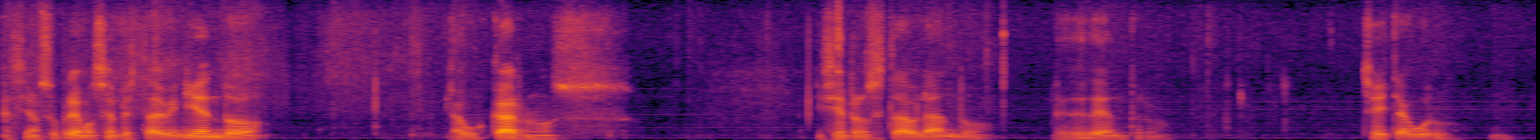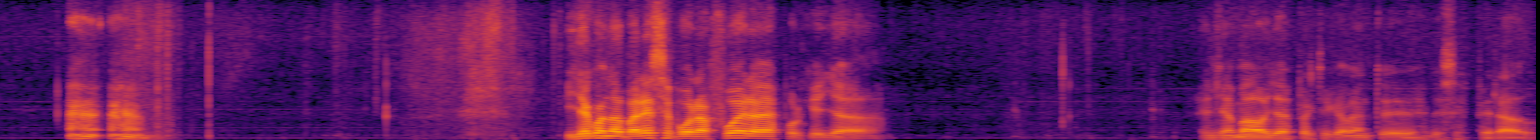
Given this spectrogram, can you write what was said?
El Señor Supremo siempre está viniendo a buscarnos y siempre nos está hablando desde dentro. Chaitya Guru. Y ya cuando aparece por afuera es porque ya el llamado ya es prácticamente desesperado.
